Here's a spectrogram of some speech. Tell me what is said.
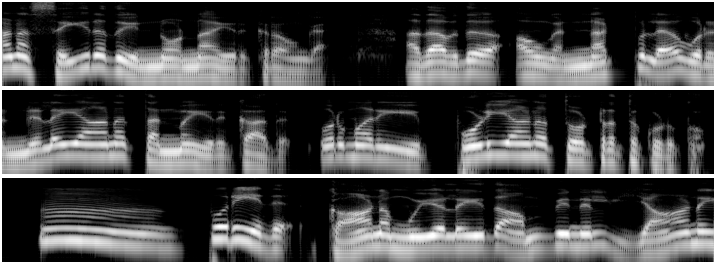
ஆனா செய்யறது இன்னொன்னா இருக்கிறவங்க. அதாவது அவங்க நட்புல ஒரு நிலையான தன்மை இருக்காது. ஒரு மாதிரி பொழியான தோற்றத்தை கொடுக்கும். புரியுது. காண முயலெய்த அம்பினில் யானை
